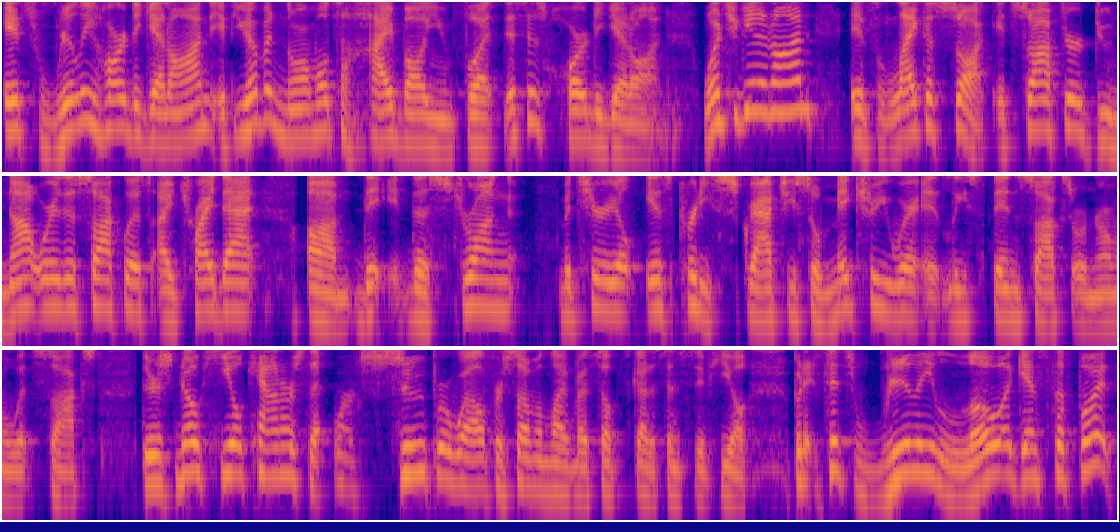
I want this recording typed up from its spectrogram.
It's really hard to get on. If you have a normal to high volume foot, this is hard to get on. Once you get it on, it's like a sock. It's softer. Do not wear this sockless. I tried that. Um, the the strung material is pretty scratchy, so make sure you wear at least thin socks or normal width socks. There's no heel counters that work super well for someone like myself that's got a sensitive heel, but it sits really low against the foot.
